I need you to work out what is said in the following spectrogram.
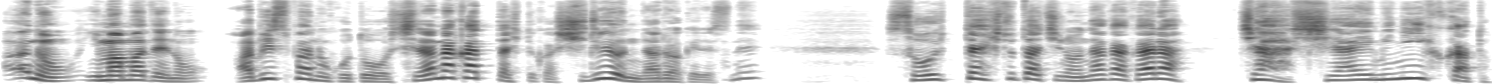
あの今までのアビスパのことを知らなかった人が知るようになるわけですね。そういった人たちの中からじゃあ試合見に行くかと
